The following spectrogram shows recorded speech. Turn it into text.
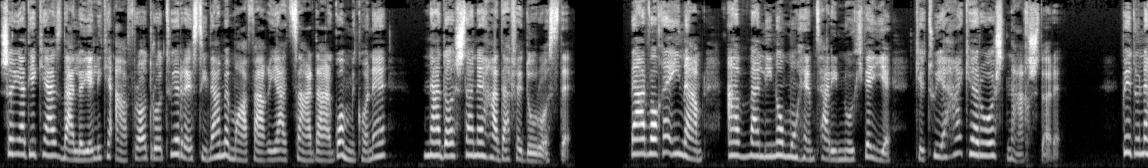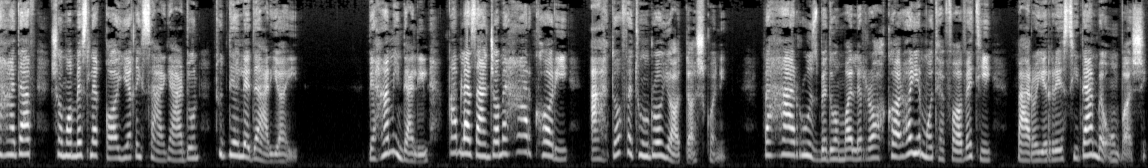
شاید یکی از دلایلی که افراد رو توی رسیدن به موفقیت سردرگم می‌کنه نداشتن هدف درسته. در واقع این امر اولین و مهمترین نکته که توی حک رشد نقش داره. بدون هدف شما مثل قایقی سرگردون تو دل دریایی. به همین دلیل قبل از انجام هر کاری اهدافتون رو یادداشت کنید. و هر روز به دنبال راهکارهای متفاوتی برای رسیدن به اون باشین.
